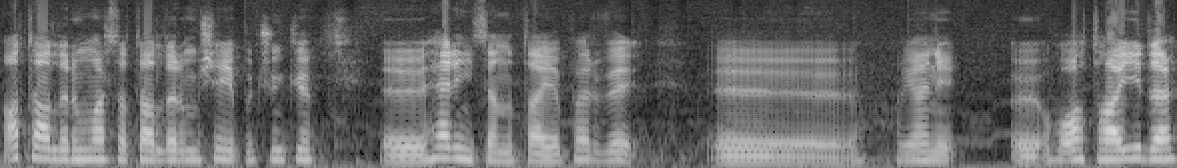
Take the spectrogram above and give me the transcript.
Hatalarım varsa hatalarımı şey yapın. Çünkü e, her insan hata yapar ve e, yani e, o hatayı da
